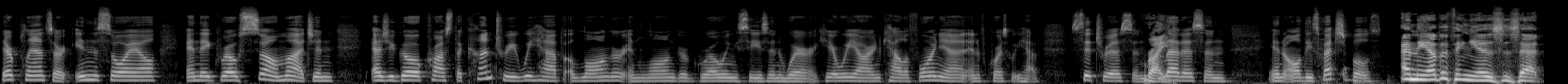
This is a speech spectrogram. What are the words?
their plants are in the soil and they grow so much. And as you go across the country, we have a longer and longer growing season where here we are in California, and of course, we have citrus and right. lettuce and in all these vegetables. And the other thing is, is that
